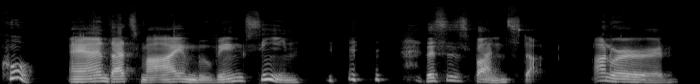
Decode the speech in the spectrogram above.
Cool. And that's my moving scene. this is fun stuff. Onward.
